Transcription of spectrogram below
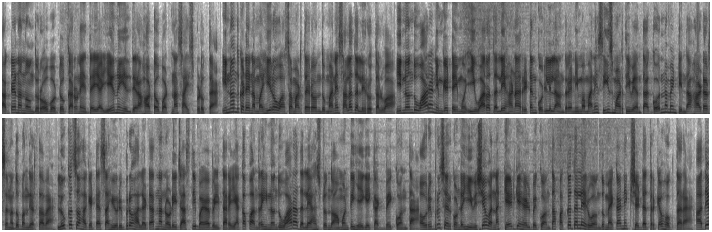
ಲಾಕ್ಡೌನ್ ಅನ್ನೋ ಒಂದು ರೋಬೋಟ್ ಕರುಣೆ ದಯ ಏನು ಇಲ್ದಿರ ಹಾಟೋಬಾಟ್ನ ಸಾಯಿಸ್ಬಿಡುತ್ತೆ. ಇನ್ನೊಂದು ಕಡೆ ನಮ್ಮ ಹೀರೋ ವಾಸ ಮಾಡ್ತಾ ಇರೋ ಒಂದು ಮನೆ ಸಾಲದಲ್ಲಿರುತ್ತಲ್ವಾ? ಇನ್ನೊಂದು ವಾರ ನಿಮ್ಗೆ ಟೈಮ್. ಈ ವಾರದಲ್ಲಿ ಹಣ ರಿಟರ್ನ್ ಕೊಡ್ಲಿಲ್ಲ ಅಂದ್ರೆ ನಿಮ್ಮ ಮನೆ ಸೀಸ್ ಮಾಡ್ತೀವಿ ಅಂತ ಗವರ್ನಮೆಂಟ್ ಇಂದ ಆರ್ಡರ್ಸ್ ಅನ್ನೋದು ಬಂದಿರ್ತವೆ. ಲೂಕಸ್ ಹಾಗೆ ಟೆಸಾ ಇವರಿಬ್ರು ಆ ಲೆಟರ್ನ ನೋಡಿ ಜಾಸ್ತಿ ಭಯ ಬೀಳ್ತಾರೆ. ಯಾಕಪ್ಪ ಅಂದ್ರೆ ಇನ್ನೊಂದು ವಾರದಲ್ಲೇ ಅಷ್ಟೊಂದು ಅಮೌಂಟ್ ಹೇಗೆ ಕಟ್ಬೇಕು ಅಂತ. ಅವರಿಬ್ರು ಸೇರ್ಕೊಂಡು ಈ ವಿಷಯವನ್ನ ಕೇಡ್ಗೆ ಹೇಳ್ಬೇಕು ಅಂತ ಪಕ್ಕದಲ್ಲೇ ಇರುವ ಒಂದು ಮೆಕ್ಯಾನಿಕ್ ಶೆಡ್ ಹತ್ರಕ್ಕೆ ಹೋಗ್ತಾರೆ. ಅದೇ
